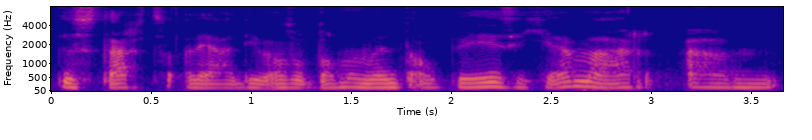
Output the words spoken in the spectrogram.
De start, ja, die was op dat moment al bezig, hè, maar um,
